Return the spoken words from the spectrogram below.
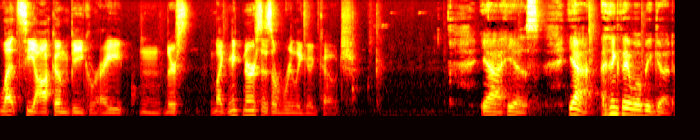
let Siakam be great. And there's like Nick Nurse is a really good coach. Yeah, he is. Yeah, I think they will be good.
